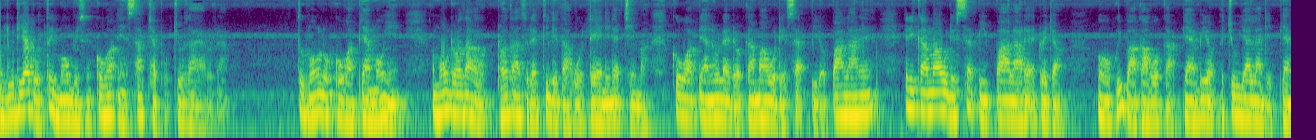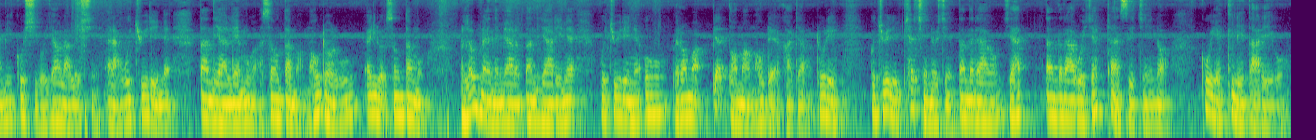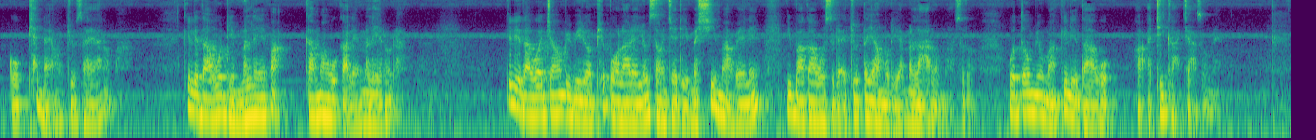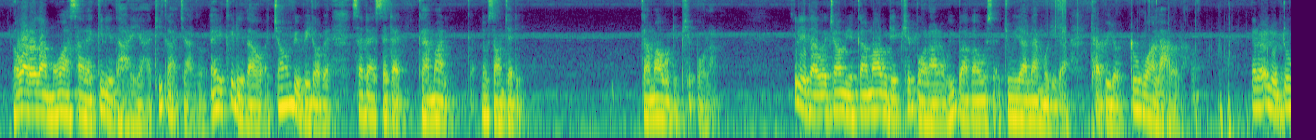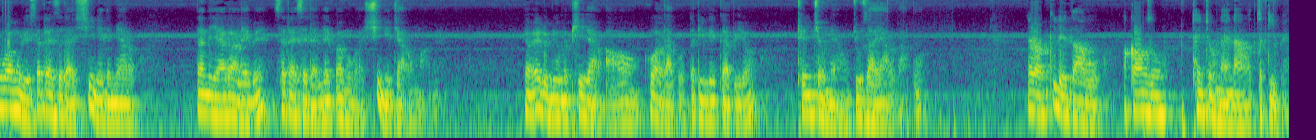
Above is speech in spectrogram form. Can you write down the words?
ကိုလူတစ်ယောက်ကိုသိမ့်မုန်းပြီဆိုရင်ကိုကအင်စဖြတ်ဖို့ကြိုးစားရတော့တာသူမုန်းလို့ကိုကပြန်မုန်းရင်အမုန်းဒေါသကိုဒေါသဆိုတဲ့ကိလေသာကိုလဲနေတဲ့အချိန်မှာကိုကပြန်လုံးလိုက်တော့ကာမဝတ္တွေဆက်ပြီးတော့ပါလာတယ်အဲ့ဒီကာမဝတ္တွေဆက်ပြီးပါလာတဲ့အတွက်ကြောင့်ဟိုဝိပါကဝတ်ကပြန်ပြီးတော့အကျိုးရလဒ်တွေပြန်ပြီးကိုယ့်ရှိကိုရောက်လာလို့ရှိရင်အဲ့ဒါဝိချွေးတွေနဲ့တန်တရားလဲမှုကအဆုံးသတ်မှာမဟုတ်တော့ဘူးအဲ့ဒီလိုအဆုံးသတ်မှုမလုပ်နိုင်တဲ့များတော့တန်တရားတွေနဲ့ ဝိချွေးတွေနဲ့အိုးဘယ်တော့မှပြတ်သွားမှာမဟုတ်တဲ့အခါကျတော့တို့တွေဝိချွေးတွေဖြတ်ချင်လို့ရှိရင်တန်တရားကိုရတန်တရားကိုရပ်တန့်စေခြင်းတော့ကိုယ့်ရဲ့ကိလေသာတွေကိုကိုယ်ဖြတ်နိုင်အောင်ကြိုးစားရတော့မှာကိလေသာဝတ်တွေမလဲမှကာမဝတ်ကလည်းမလဲတော့တာကိလေသာကိုအကြောင်းပြပြီးတော့ဖြစ်ပေါ်လာတဲ့လှုပ်ဆောင်ချက်တွေမရှိမှပဲလေဝိပါကဝတ်ဆိုတဲ့အကျိုးသက်ရောက်မှုတွေကမလာတော့မှာဆိုတော့ဝတ်သုံးမျိုးမှာကိလေသာဝတ်ဟာအဓိကကြဆုံးပဲ လောဘဒေါသမောဟစတဲ့ကိလေသာတွေကအဓိကအကြဆုံးအဲဒီကိလေသာကိုအကြောင်းပြုပြီးတော့ပဲစက်တိုက်စက်တိုက်ကမ္မတွေလှုပ်ဆောင်ချက်တွေကမ္မဝတ်တွေဖြစ်ပေါ်လာတယ်ကိလေသာကိုအကြောင်းပြီးကာမဝတ်တွေဖြစ်ပေါ်လာတော့ဝိပါကဝတ်ဆိုအကျိုးရလဒ်မှုတွေကထပ်ပြီးတော့တိုးပွားလာတော့တာအဲ့တော့အဲ့လိုတိုးပွားမှုတွေစက်တိုက်စက်တိုက်ရှိနေသမျှတော့တန်တရားကလည်းပဲစက်တိုက်စက်တိုက်လဲပတ်မှုကရှိနေကြအောင်ပါ ပဲ။အဲ့အဲ့လိုမျိုးမဖြစ်ရအောင်ကိုယ့်ဟာတာကိုတတိလေးကပ်ပြီးတော့ထိန်းချုပ်နေအောင်ကြိုးစားရတော့တာပေါ့။အဲ့တော့ကိလေသာကိုအကောင်းဆုံးထိန်းချုပ်နိုင်တာတော့တတိပဲ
